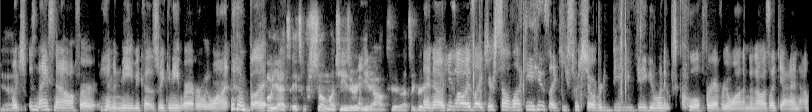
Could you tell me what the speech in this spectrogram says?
yeah. which is nice now for him and me because we can eat wherever we want. but oh yeah, it's it's so much easier to eat out too. That's a great. I know he's always like, "You're so lucky." He's like, "You switched over to be vegan when it was cool for everyone," and I was like, "Yeah, I know."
